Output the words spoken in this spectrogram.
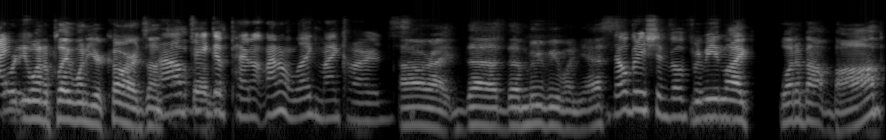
I or do you want to play one of your cards on? I'll take a penalty. I don't like my cards. All right, the the movie one, yes. Nobody should vote for You mean me. like what about Bob?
